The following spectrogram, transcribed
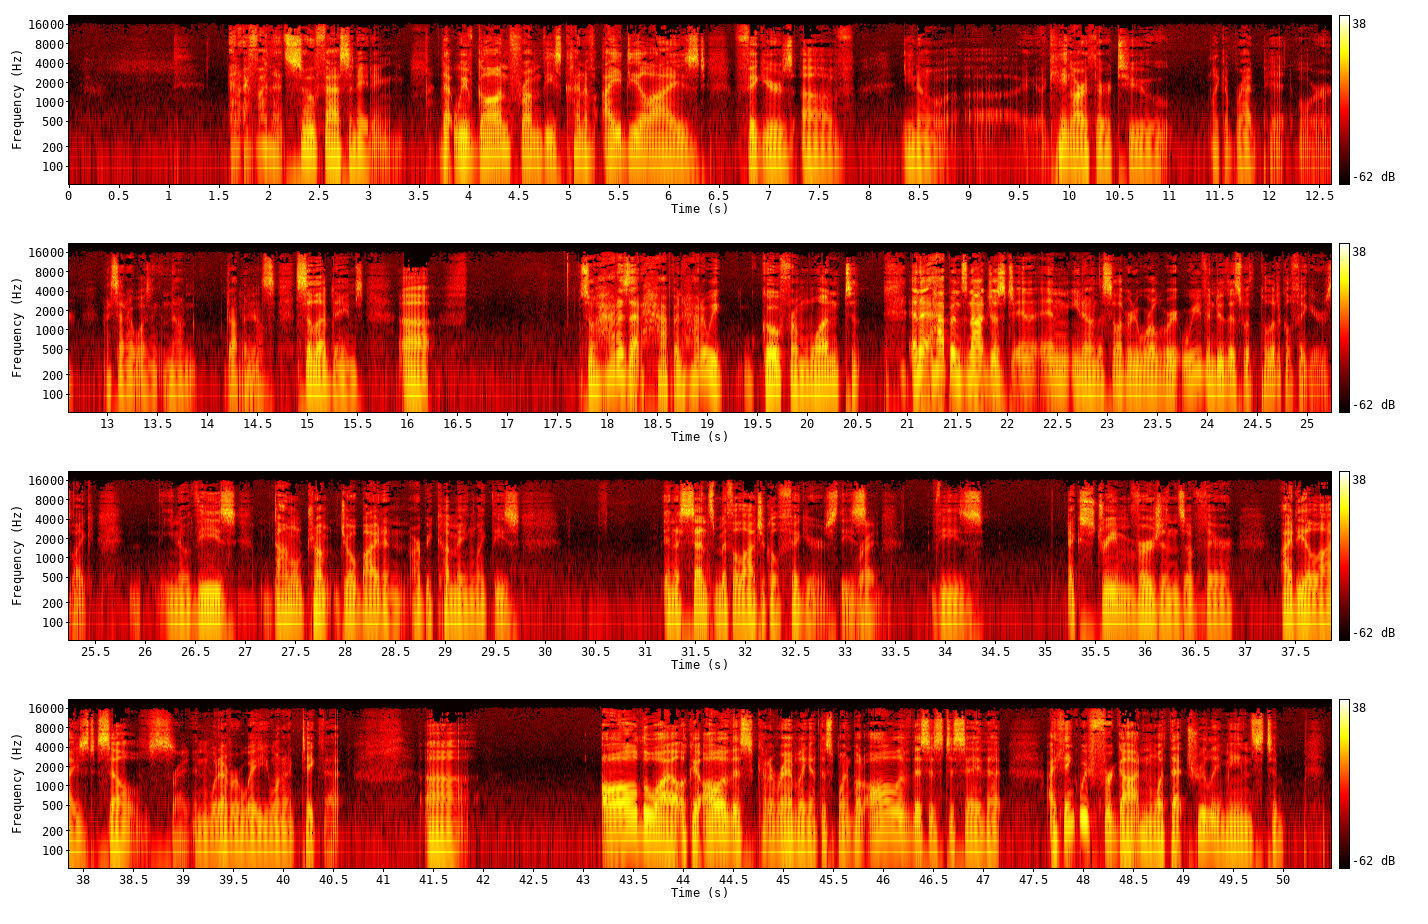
Find that so fascinating that we've gone from these kind of idealized figures of, you know, uh, King Arthur to like a Brad Pitt or I said I wasn't. Now I'm dropping There you go. c- celeb names. Uh, so how does that happen? How do we go from one to and it happens not just in, in you know in the celebrity world. We, we even do this with political figures, like you know these Donald Trump, Joe Biden are becoming like these, in a sense, mythological figures. These Right. these extreme versions of their idealized selves, Right. in whatever way you want to take that. Uh, all the while, okay, all of this kind of rambling at this point, but all of this is to say that I think we've forgotten what that truly means to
